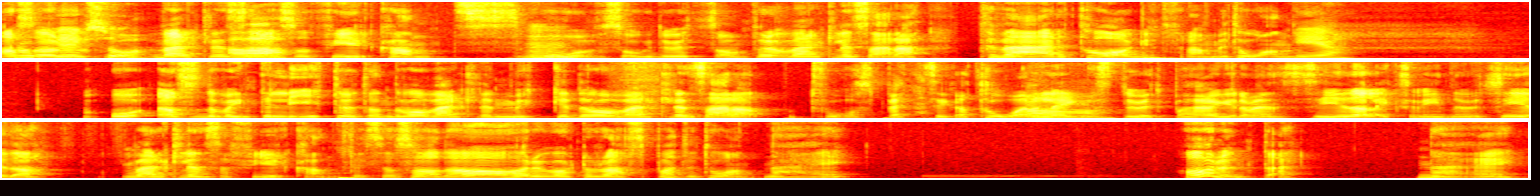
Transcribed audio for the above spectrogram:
Alltså Okej, så. verkligen så, Ja. alltså fyrkantshov såg det ut som. För det var verkligen så här tvärtaget fram i tån. Ja. Och alltså det var inte lite utan det var verkligen mycket. Det var verkligen så här två spetsiga tår Ja. längst ut på höger och vänster sida liksom, in och utsida. Verkligen så fyrkantigt. Så jag sa ah, har du varit och raspat i tån? Nej. Har du inte? Nej.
